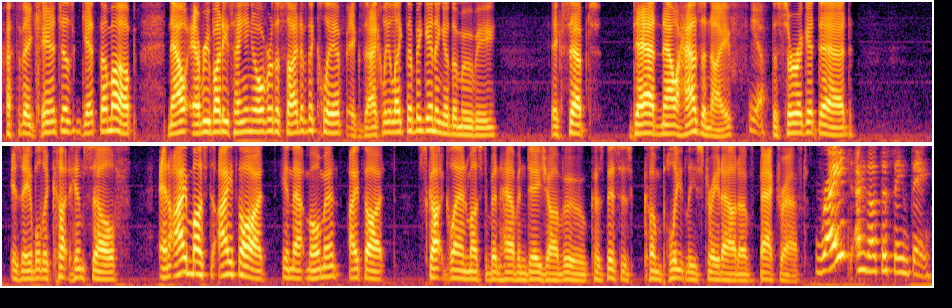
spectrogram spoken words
they can't just get them up. Now everybody's hanging over the side of the cliff, exactly like the beginning of the movie, except dad now has a knife. Yeah. The surrogate dad is able to cut himself. And I must, I thought in that moment, I thought Scott Glenn must have been having deja vu because this is completely straight out of Backdraft. Right? I thought the same thing.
